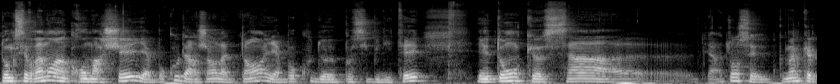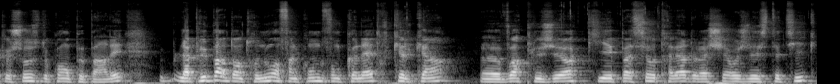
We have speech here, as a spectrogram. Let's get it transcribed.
Donc c'est vraiment un gros marché, il y a beaucoup d'argent là-dedans, il y a beaucoup de possibilités et donc euh, ça... euh, Attends, c'est quand même quelque chose de quoi on peut parler. La plupart d'entre nous, en fin de compte, vont connaître quelqu'un euh, voire plusieurs, qui est passé au travers de la chirurgie esthétique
